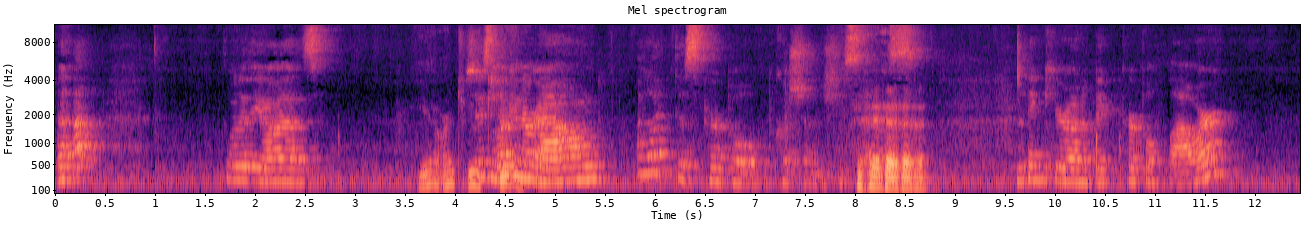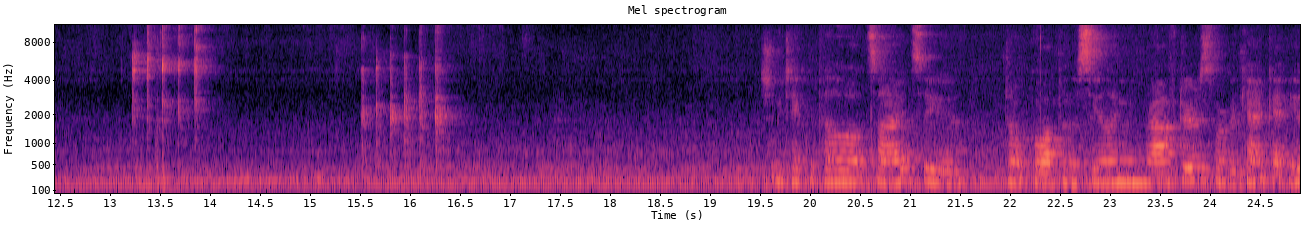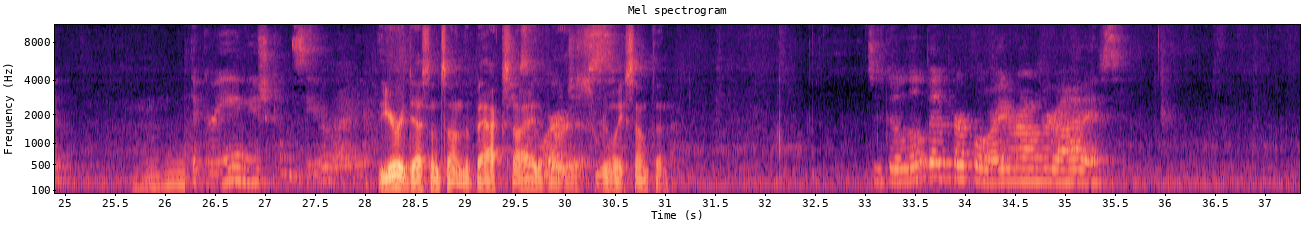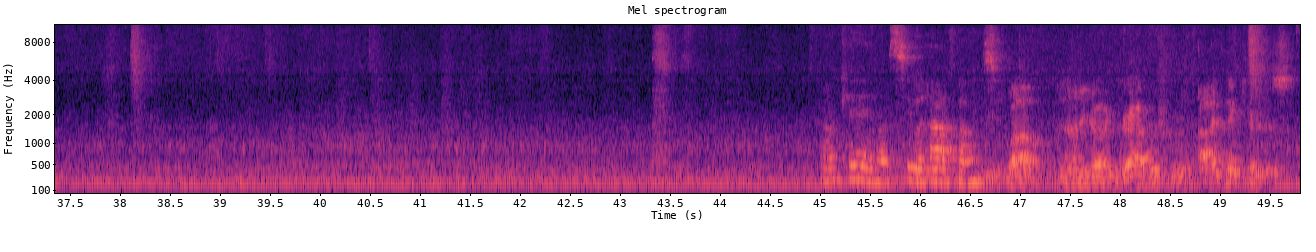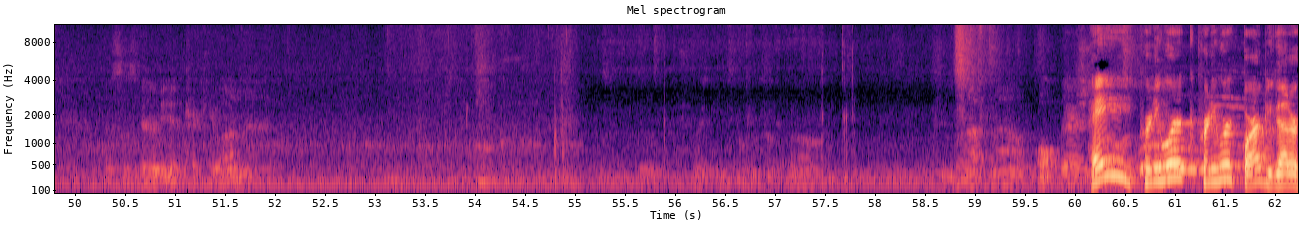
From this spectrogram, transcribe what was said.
what are the odds? Yeah, aren't you She's cute? looking around. I like this purple cushion, she says. I think you're on a big purple flower. Should we take the pillow outside so you don't go up in the ceiling rafters where we can't get you? Mm-hmm. The green, you should come see. The iridescence on the back side of her is really something. She's got a little bit of purple right around her eyes. Okay, let's see what happens. Well, you know, you gotta grab her from, I think you're just, this is gonna be a tricky one. Hey, pretty work, pretty work, Barb. You got her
